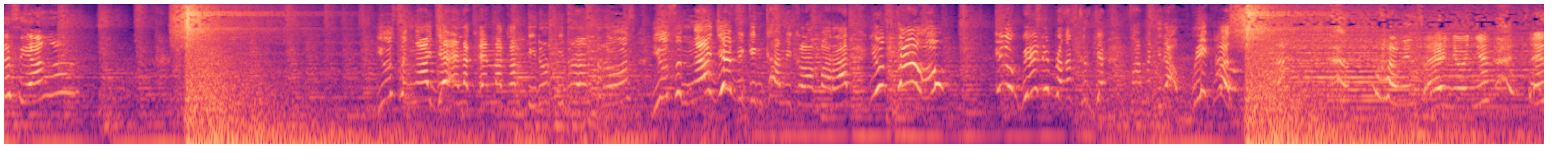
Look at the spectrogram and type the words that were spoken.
Kesiangan. You sengaja enak-enakan tidur-tiduran terus. You sengaja bikin kami kelaparan. You tahu? Itu beda berangkat kerja sampai tidak breakfast. Maafin saya, Nyonya. Saya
